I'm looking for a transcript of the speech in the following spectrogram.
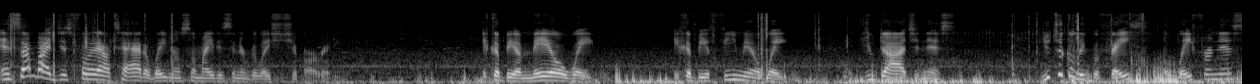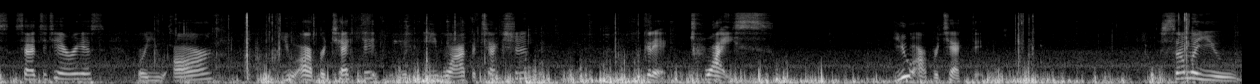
And somebody just flat out tired of waiting on somebody that's in a relationship already. It could be a male waiting. It could be a female waiting. You dodging this. You took a leap of faith away from this, Sagittarius, where you are. You are protected with evil eye protection. Look at it. Twice. You are protected. Some of you,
